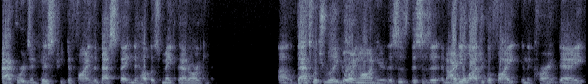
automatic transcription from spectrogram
backwards in history to find the best thing to help us make that argument. Uh, that's what's really going on here. This is, this is a, an ideological fight in the current day,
